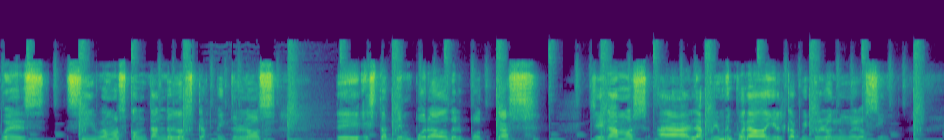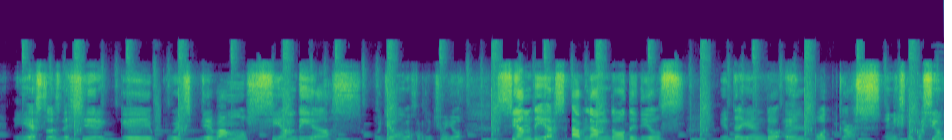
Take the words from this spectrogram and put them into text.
pues si vamos contando los capítulos de esta temporada del podcast, llegamos a la primera temporada y el capítulo número 100. Y esto es decir que pues llevamos 100 días, o llevo mejor dicho yo, 100 días hablando de Dios y trayendo el podcast en esta ocasión.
